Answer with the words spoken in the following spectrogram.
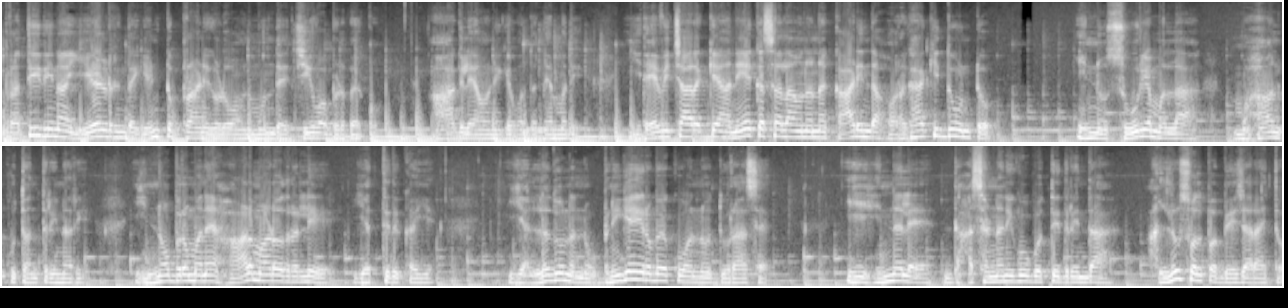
ಪ್ರತಿದಿನ ಏಳರಿಂದ ಎಂಟು ಪ್ರಾಣಿಗಳು ಅವನ ಮುಂದೆ ಜೀವ ಬಿಡಬೇಕು. ಆಗಲೇ ಅವನಿಗೆ ಒಂದು ನೆಮ್ಮದಿ. ಇದೇ ವಿಚಾರಕ್ಕೆ ಅನೇಕ ಸಲ ಅವನನ್ನು ಕಾಡಿಂದ ಹೊರಗೆ ಹಾಕಿದ್ದೂ ಉಂಟು. ಇನ್ನು ಸೂರ್ಯಮಲ್ಲ ಮಹಾನ್ ಕುತಂತ್ರಿ ನರಿ. ಇನ್ನೊಬ್ಬರ ಮನೆ ಹಾಳು ಮಾಡೋದ್ರಲ್ಲಿ ಎತ್ತಿದ ಕೈಯೇ. ಎಲ್ಲದೂ ನನ್ನ ಒಬ್ಬನಿಗೇ ಇರಬೇಕು ಅನ್ನೋ ದುರಾಸೆ. ಈ ಹಿನ್ನೆಲೆ ದಾಸಣ್ಣನಿಗೂ ಗೊತ್ತಿದ್ದರಿಂದ ಅಲ್ಲೂ ಸ್ವಲ್ಪ ಬೇಜಾರಾಯಿತು.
